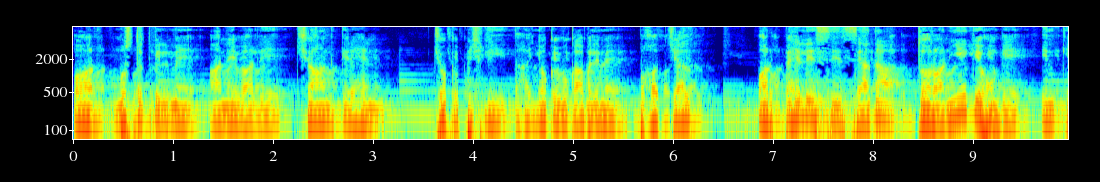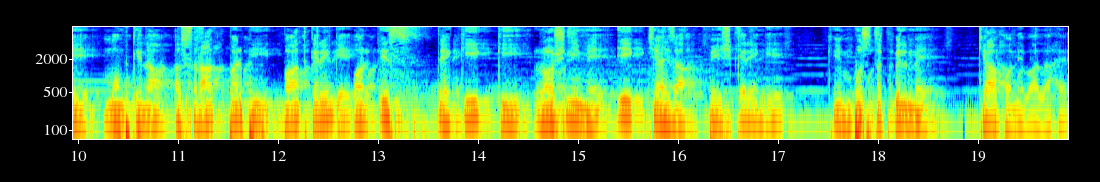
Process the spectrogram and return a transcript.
और मुस्तबिल में आने वाले चाँद ग्रहण जो कि पिछली दहाइयों के मुकाबले में बहुत जल्द और पहले से ज़्यादा दौरानिए के होंगे, इनके मुमकिन असरात पर भी बात करेंगे और इस तहकीक की रोशनी में एक जायजा पेश करेंगे कि मुस्तबिल में क्या होने वाला है।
